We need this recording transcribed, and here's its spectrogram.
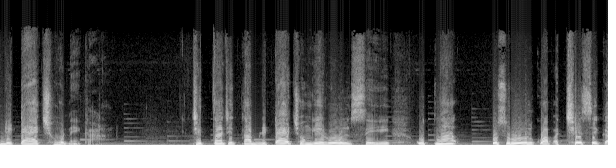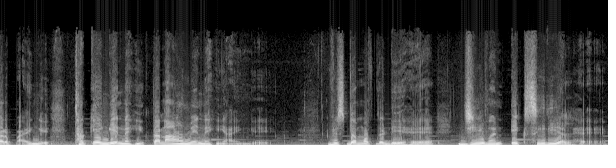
डिटैच होने का। जितना जितना आप डिटैच होंगे रोल से, उतना उस रोल को आप अच्छे से कर पाएँगे। थकेंगे नहीं, तनाव में नहीं आएँगे। विस्डम ऑफ़ द डे है, जीवन एक सीरियल है।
